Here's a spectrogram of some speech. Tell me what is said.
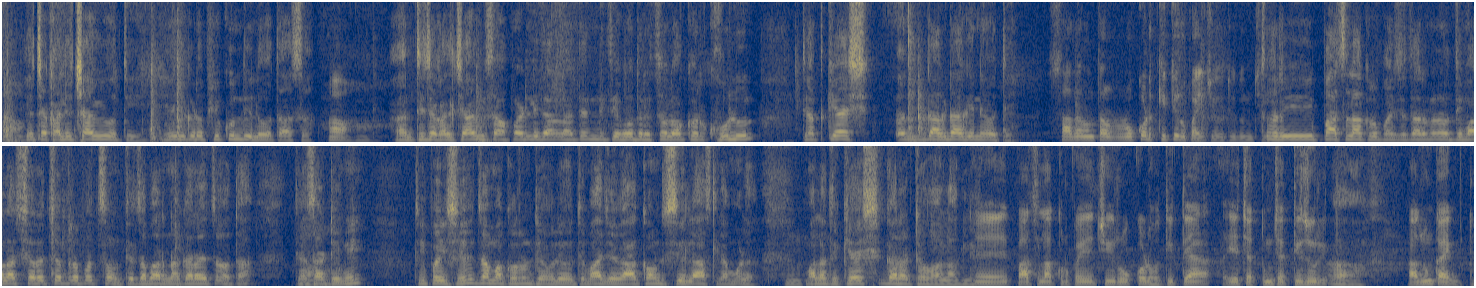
हां. याच्या खाली चावी होती. हे इकडं फेकून दिलं होतं असं. हां हां. आणि तिच्या खाली चावी सापडली त्यांना. त्यांनी ते गोदरेजचं लॉकर खोलून त्यात कॅश दागदागिने होते. साधारणतः रोकड किती रुपयाची होती तुमची? तरी पाच लाख रुपयाची दरम्यान होती. मला शरदचंद्र पत संस्थेचा भरणा करायचा होता. त्यासाठी मी ती पैसे जमा करून ठेवले होते. माझे अकाउंट सील असल्यामुळं मला ती कॅश घरात ठेवावं लागली. पाच लाख रुपयाची रोकड होती त्या याच्यात तुमच्या तिजोरीत. हां. अजून काय होतं?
